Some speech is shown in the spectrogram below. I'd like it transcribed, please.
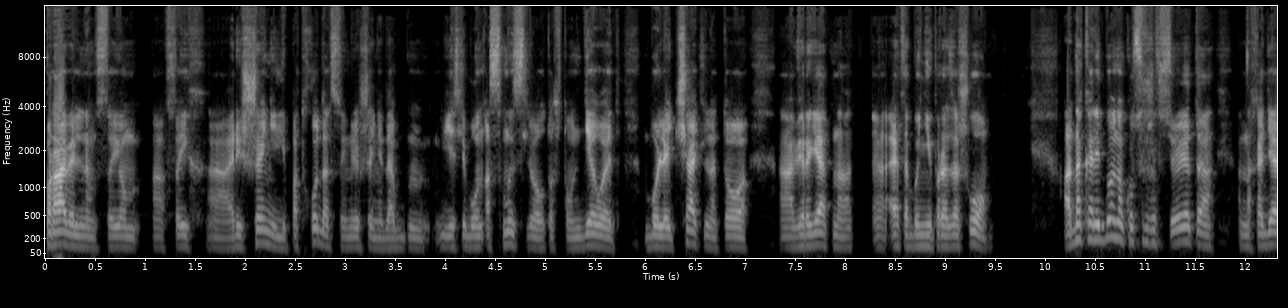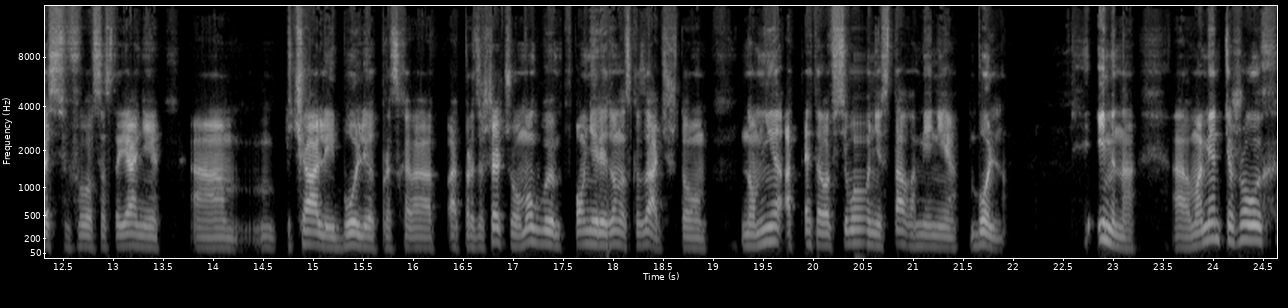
правильным в, своем, а, в своих а, решениях или подходах к своим решениям, да, если бы он осмысливал то, что он делает более тщательно, то, а, вероятно, это бы не произошло. Однако ребенок, услышав все это, находясь в состоянии э, печали и боли от, от произошедшего, мог бы вполне резонно сказать, что «но мне от этого всего не стало менее больно». Именно. В момент тяжелых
